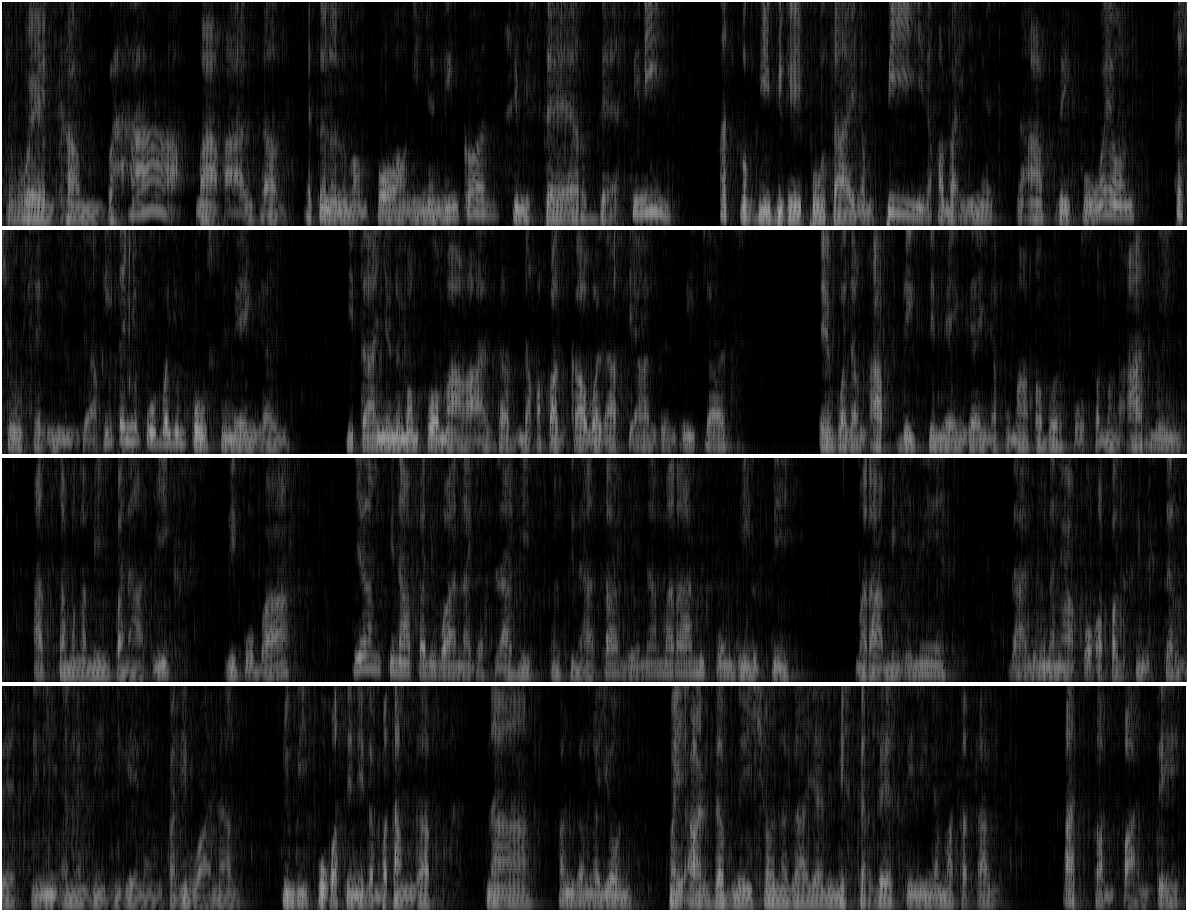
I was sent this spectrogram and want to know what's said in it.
Welcome back mga kaaltab. Ito na naman po ang inyong lingkod, si Mr. Destiny. At magbibigay po tayo ng pinakamainit na update po ngayon sa social media. Kita niyo po ba yung post ni Mengay? Kita niyo naman po mga kaaltab na kapag ka wala si Alden Richards, eh walang update si Mengay na pumapabor po sa mga army at sa mga main fanatics. Di po ba? Yan ang pinapaliwanag at lagi kong sinasabi na marami pong guilty. Maraming inis. Lalo na nga po kapag si Mr. Destiny ang nagbibigay ng paliwanag. Hindi po kasi nila matanggap na hanggang ngayon may Aldab Nation na gaya ni Mr. Destiny na matatag at kampante.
